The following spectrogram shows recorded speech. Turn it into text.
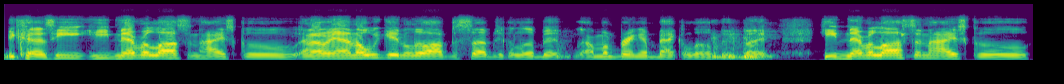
because he he never lost in high school. And I mean, I know we're getting a little off the subject a little bit. I'm gonna bring it back a little bit, but he never lost in high school.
